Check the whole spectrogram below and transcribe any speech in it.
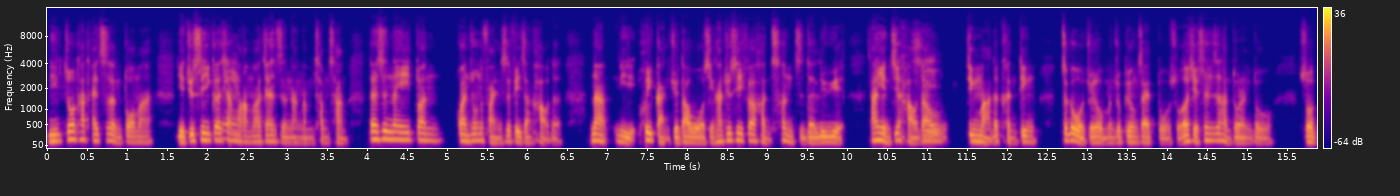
你说他台词很多吗？也就是一个像妈妈这样子啱啱唱唱，但是那一段观众的反应是非常好的。那你会感觉到窝心，他就是一个很称职的绿叶，他演技好到金马的肯定，这个我觉得我们就不用再多说。而且甚至很多人都说，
